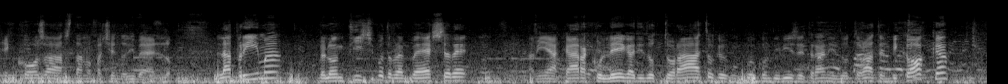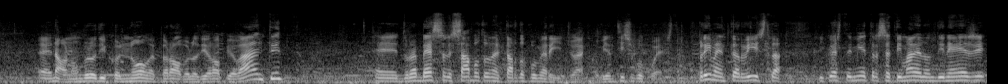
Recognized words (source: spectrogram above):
e cosa stanno facendo di bello. La prima, ve lo anticipo, dovrebbe essere la mia cara collega di dottorato, con cui ho condiviso i tre anni di dottorato in Bicocca, eh, no non ve lo dico il nome però ve lo dirò più avanti. Eh, dovrebbe essere sabato nel tardo pomeriggio ecco vi anticipo questo prima intervista di queste mie tre settimane londinesi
